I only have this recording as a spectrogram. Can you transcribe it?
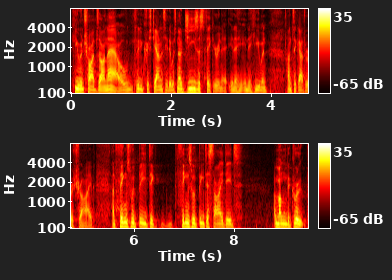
human tribes are now, including Christianity. There was no Jesus figure in a, in a, in a human hunter-gatherer tribe, and things would be de- things would be decided among the group.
